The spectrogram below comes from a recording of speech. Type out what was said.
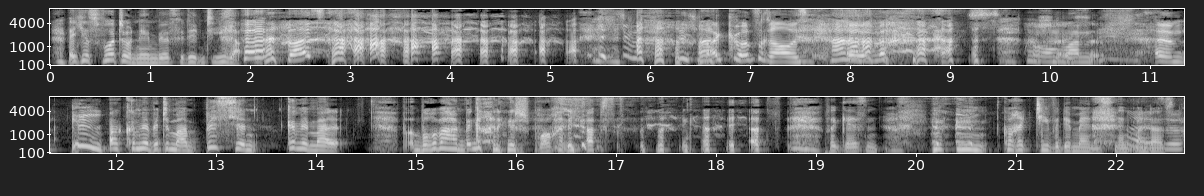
Welches Foto nehmen wir für den Teaser? Was? ich, war, ich war kurz raus. ähm, oh Mann. Ähm, oh, können wir bitte mal ein bisschen, können wir mal, worüber haben wir gerade gesprochen? Ich hab's, ich hab's vergessen. Korrektive Demenz nennt man das. also,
